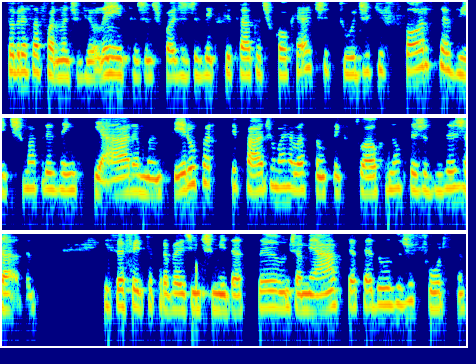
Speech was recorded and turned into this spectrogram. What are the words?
Sobre essa forma de violência, a gente pode dizer que se trata de qualquer atitude que force a vítima a presenciar, a manter ou participar de uma relação sexual que não seja desejada. Isso é feito através de intimidação, de ameaça e até do uso de força.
